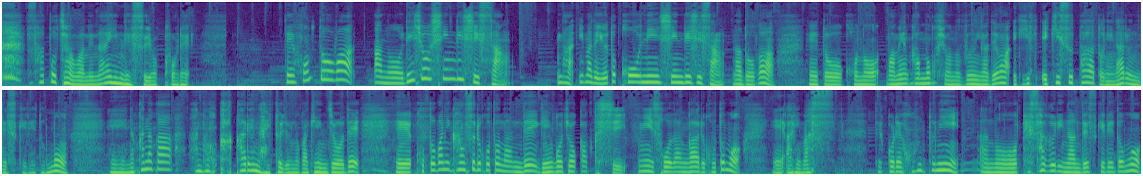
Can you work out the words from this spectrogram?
さとちゃんはね、ないんですよ、これ。で、本当は、あの、臨床心理士さんまあ、今で言うと公認心理師さんなどが、え、ー、と、この場面科目症の分野ではエキスパートになるんですけれども、えー、なかなか、あの、書かれないというのが現状で、えー、言葉に関することなんで、言語聴覚士に相談があることも、えあります。で、これ本当に、あの、手探りなんですけれども、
